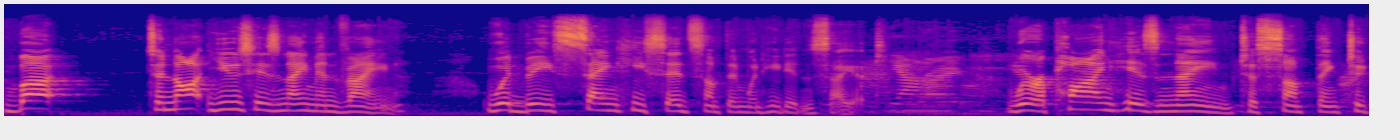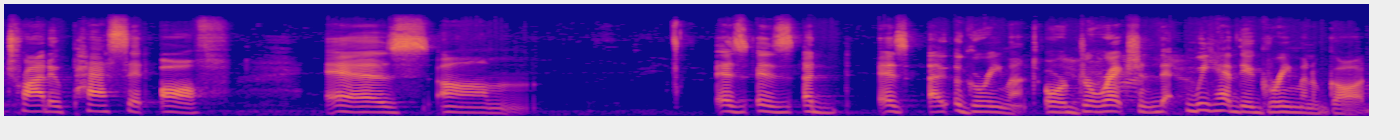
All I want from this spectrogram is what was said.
But to not use his name in vain would be saying he said something when he didn't say it. Yeah. We're applying his name to something to try to pass it off as um, as as a as a agreement or direction that we have the agreement of God.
